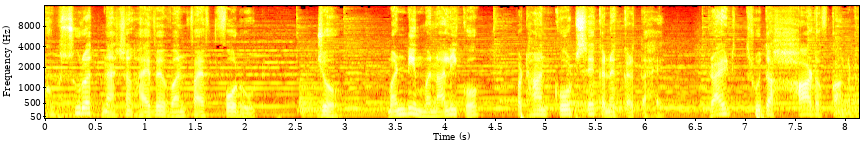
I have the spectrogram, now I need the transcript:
खूबसूरत नेशनल हाईवे 154 रूट, जो मंडी मनाली को पठानकोट से कनेक्ट करता है right through the heart of Kangra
